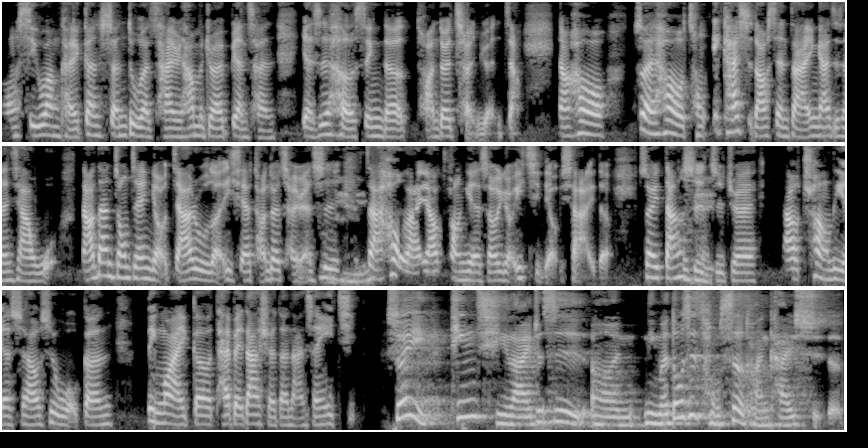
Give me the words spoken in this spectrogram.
工希望可以更深度的参与，他们就会变成也是核心的团队成员这样。然后最后从一开始到现在，应该只剩下我。然后但中间有加入了一些团队成员，是在后来要创业的时候有一起留下来的。所以当时直觉要创立的时候，是我跟另外一个台北大学的男生一起。所以听起来就是，呃，你们都是从社团开始的。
